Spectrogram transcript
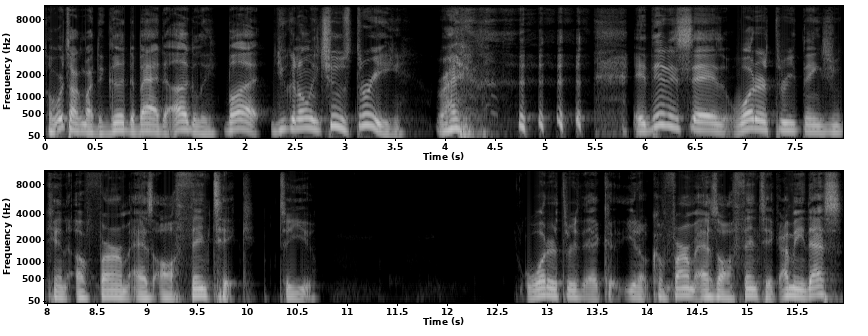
So we're talking about the good, the bad, the ugly, but you can only choose three, right? and then it says, what are three things you can affirm as authentic to you? What are three that you know confirm as authentic? I mean, that's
